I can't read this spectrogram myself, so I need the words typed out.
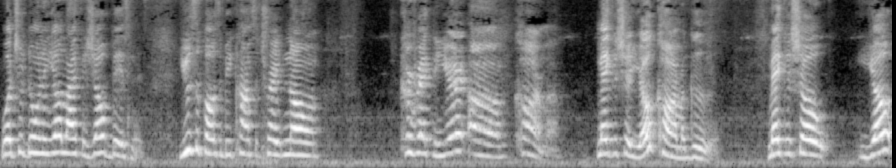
What you're doing in your life is your business. You're supposed to be concentrating on correcting your um karma. Making sure your karma good. Making sure your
